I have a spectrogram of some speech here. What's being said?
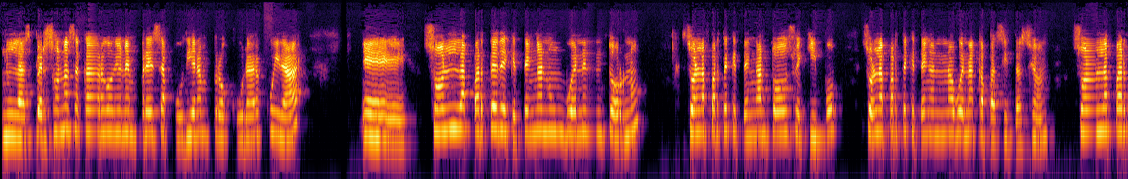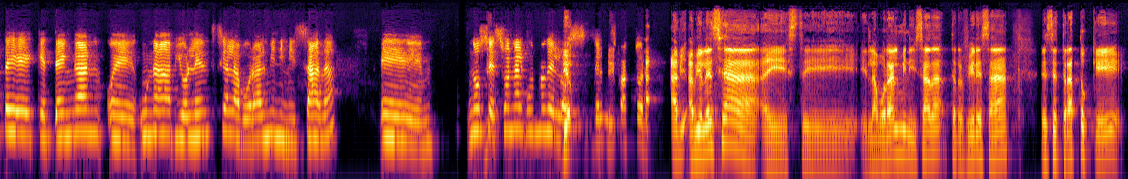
las personas a cargo de una empresa pudieran procurar cuidar? Eh, son la parte de que tengan un buen entorno, son la parte que tengan todo su equipo, son la parte que tengan una buena capacitación, son la parte que tengan eh, una violencia laboral minimizada. Eh, no sé, son algunos de los, de los factores. A, violencia este, laboral minimizada, ¿te refieres a este trato que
